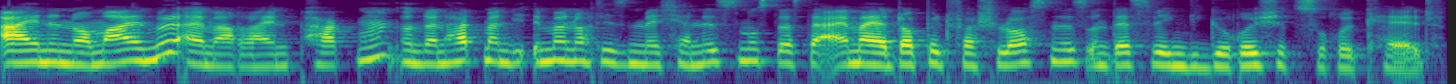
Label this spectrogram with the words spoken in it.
einen normalen Mülleimer reinpacken und dann hat man die, immer noch diesen Mechanismus, dass der Eimer ja doppelt verschlossen ist und deswegen die Gerüche zurückhält.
